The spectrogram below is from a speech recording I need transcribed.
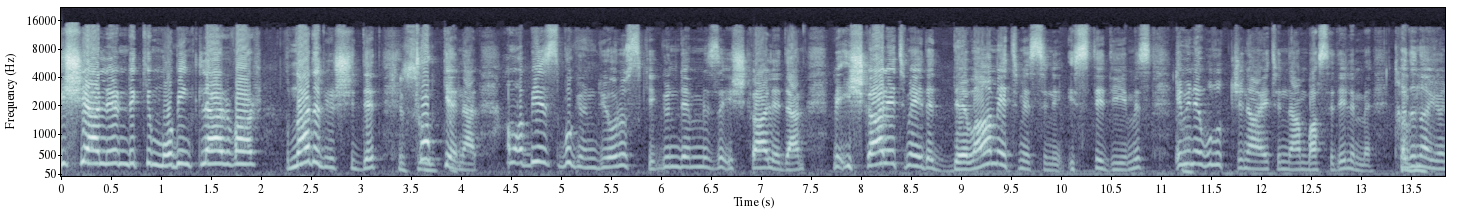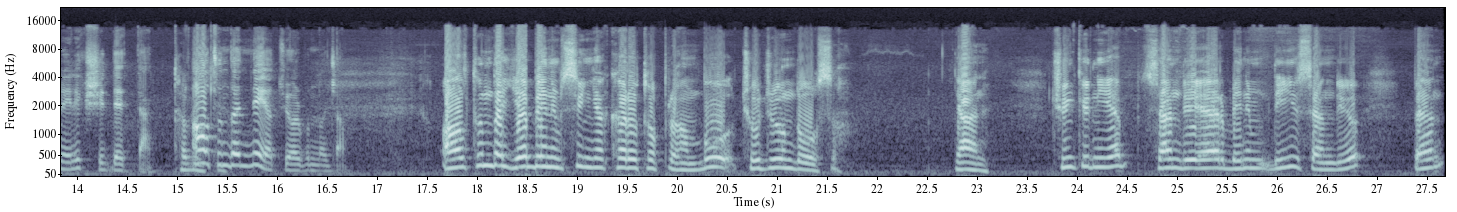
iş yerlerindeki mobbingler var. Bunlar da bir şiddet. Kesinlikle. Çok genel. Ama biz bugün diyoruz ki gündemimizi işgal eden ve işgal etmeye de devam etmesini istediğimiz Emine Bulut cinayetinden bahsedelim mi? Kadına yönelik şiddetten. Tabii ki. Altında ne yatıyor bunun hocam? Altında ya benimsin ya kara toprağın. Bu çocuğun da olsa. Yani. Çünkü niye? Sen diyor eğer benim değilsen diyor ben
